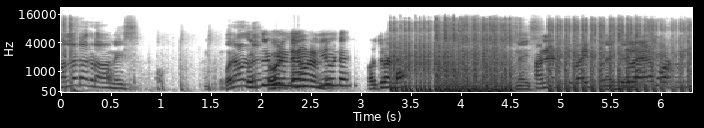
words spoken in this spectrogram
നല്ല ടാഗടാ നൈസ് ഒരാളുടെ ഒരുത്തിന് ഇവിടെ ഉണ്ട്, ഒരുത്തനോട് നീ ഉണ്ട് കുറച്ചുണ്ട് നൈസ് അവനടിച്ച് വൈപ്പ് Nice. ഇത് വേറെ പുറത്തുനിന്ന്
